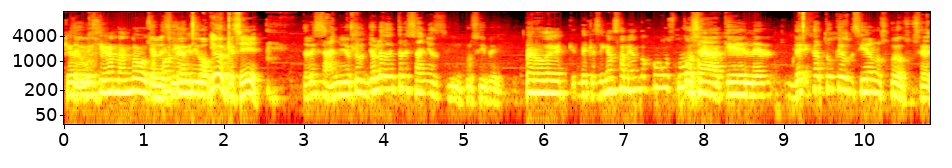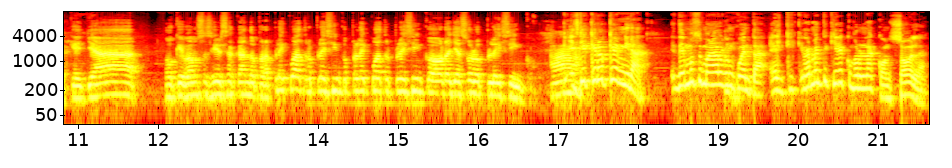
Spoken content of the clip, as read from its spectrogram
Que ¿Te le gusta? sigan dando Que le sigan, digo, Yo creo que sí. tres años. Yo, creo- yo le doy tres años inclusive. Pero de, de que sigan saliendo juegos, ¿no? O sea, que le deja tú que sigan los juegos. O sea, que ya. Ok, vamos a seguir sacando para Play 4, Play 5, Play 4, Play 5. Ahora ya solo Play 5. Ah, Es que creo que, mira, debemos tomar algo en cuenta. El que realmente quiere comprar una consola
